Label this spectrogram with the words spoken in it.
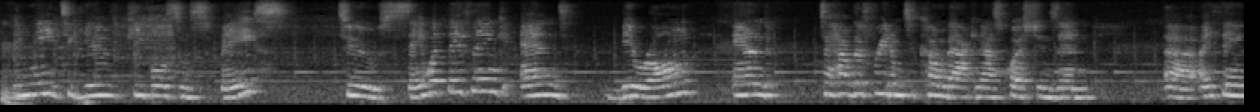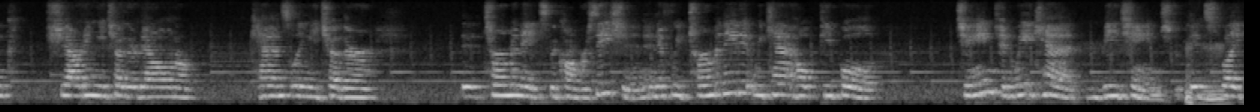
We need to give people some space to say what they think and be wrong and to have the freedom to come back and ask questions and uh, I think shouting each other down or canceling each other it terminates the conversation. And if we terminate it we can't help people change and we can't be changed. It's like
